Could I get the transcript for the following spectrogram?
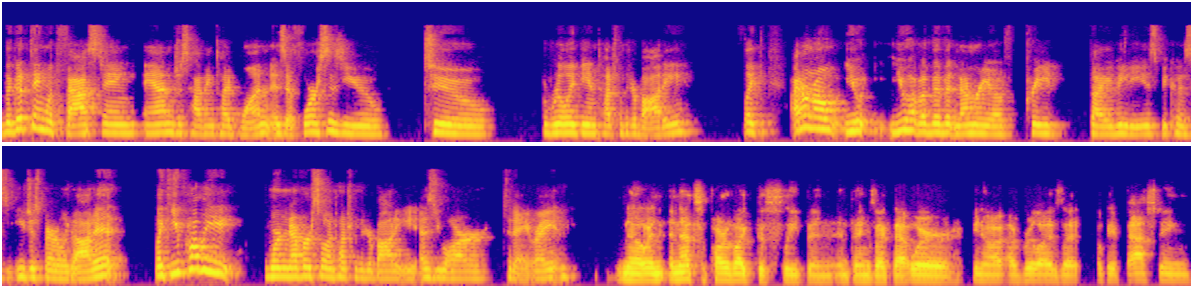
the good thing with fasting and just having type one is it forces you to really be in touch with your body. Like, I don't know, you you have a vivid memory of pre-diabetes because you just barely got it. Like you probably were never so in touch with your body as you are today, right? no and, and that's a part of like the sleep and, and things like that where you know I, have realized that okay fasting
